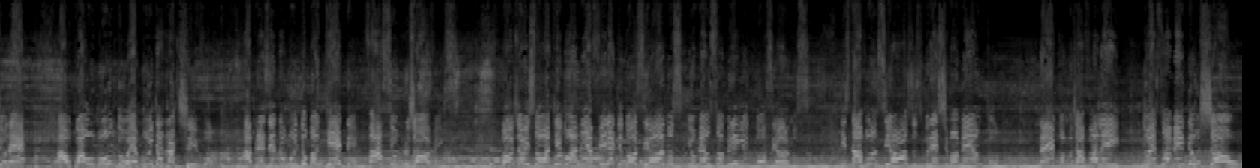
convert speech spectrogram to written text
Difícil, né? Ao qual o mundo é muito atrativo. Apresenta muito banquete fácil para os jovens. Hoje eu estou aqui com a minha filha de 12 anos e o meu sobrinho de 12 anos. Estavam ansiosos por este momento, né? Como já falei, não é somente um show,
